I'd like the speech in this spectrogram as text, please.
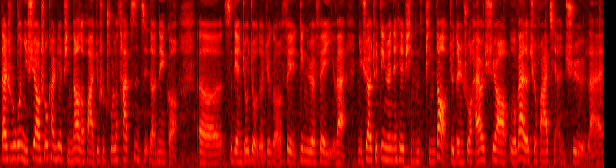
但是如果你需要收看这些频道的话，就是除了它自己的那个呃四点九九的这个费订阅费以外，你需要去订阅那些频频道，就等于说还要需要额外的去花钱去来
